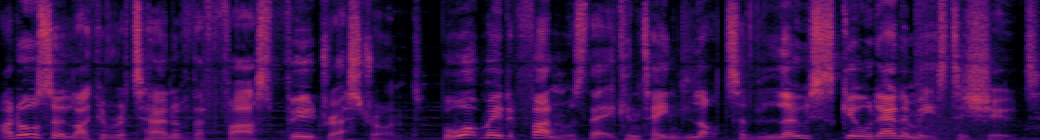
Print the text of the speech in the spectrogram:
I'd also like a return of the fast food restaurant, but what made it fun was that it contained lots of low skilled enemies to shoot.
